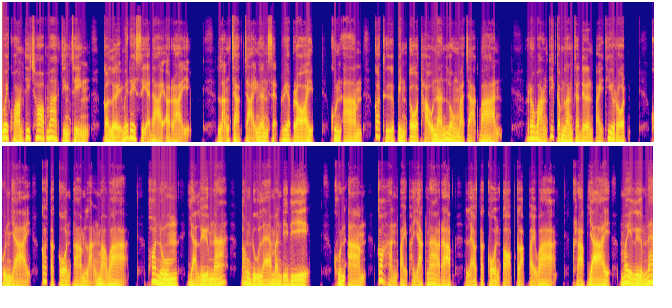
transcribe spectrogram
ด้วยความที่ชอบมากจริงๆ ก็เลยไม่ได้เสียดายอะไร หลังจากจ่ายเงินเสร็จเรียบร้อย คุณอามก็ถือปิ่นโตเถานั้นลงมาจากบ้าน ระหว่างที่กำลังจะเดินไปที่รถ คุณยายก็ตะโกนตามหลังมาว่า พ่อหนุ่มอย่าลืมนะ ต้องดูแลมันดีๆ คุณอามก็หันไปพยักหน้ารับ แล้วตะโกนตอบกลับไปว่า ครับยายไม่ลืมแน่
